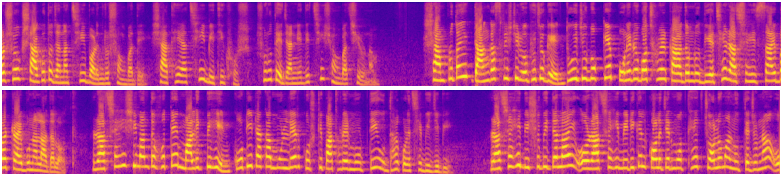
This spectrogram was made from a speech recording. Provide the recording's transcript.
দর্শক, স্বাগত জানাচ্ছি বরেন্দ্র সংবাদে। সাথে আছি বিথি ঘোষ। শুরুতে জানিয়ে দিচ্ছি সংবাদ শিরোনাম। সাম্প্রদায়িক দাঙ্গা সৃষ্টির অভিযোগে দুই যুবককে পনেরো বছরের কারাদণ্ড দিয়েছে রাজশাহী সাইবার ট্রাইব্যুনাল আদালত। রাজশাহী সীমান্ত হতে মালিকবিহীন কোটি টাকা মূল্যের কোষ্টি পাথরের মূর্তি উদ্ধার করেছে বিজিবি। রাজশাহী বিশ্ববিদ্যালয় ও রাজশাহী মেডিকেল কলেজের মধ্যে চলমান উত্তেজনা ও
